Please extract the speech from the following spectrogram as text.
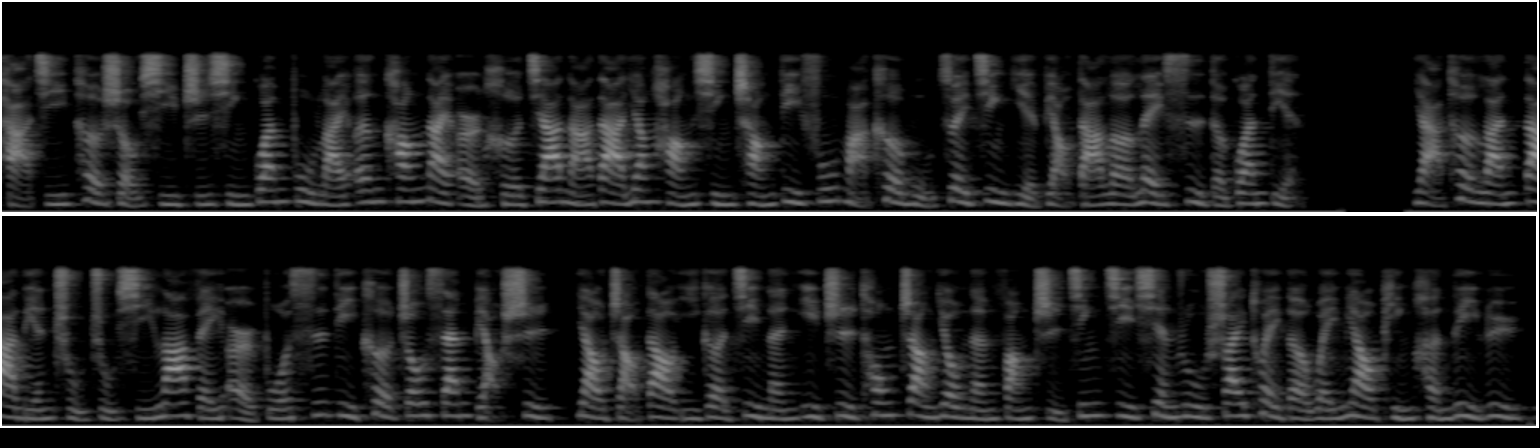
塔吉特首席执行官布莱恩·康奈尔和加拿大央行行长蒂夫·马克姆最近也表达了类似的观点。亚特兰大联储主席拉斐尔·博斯蒂克周三表示，要找到一个既能抑制通胀又能防止经济陷入衰退的微妙平衡利率，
